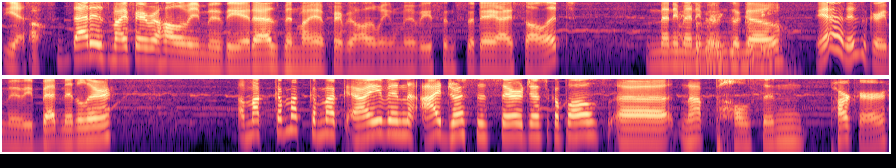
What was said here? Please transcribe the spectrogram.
yes, that is my favorite Halloween movie. It has been my favorite Halloween movie since the day I saw it many, It's many moons ago. movie. Yeah, it is a great movie. Bette Midler. Amok, amok, amok. I even I dressed as Sarah Jessica Pauls, uh, not Paulson, Parker,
